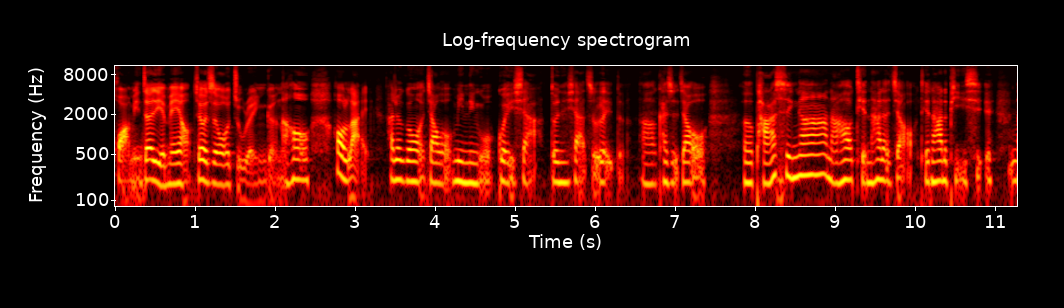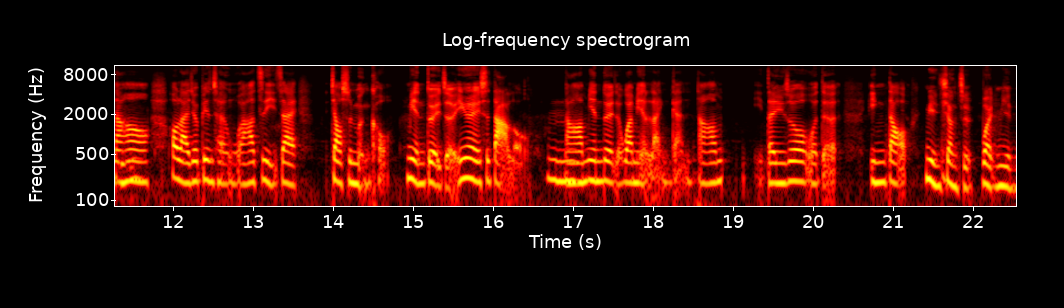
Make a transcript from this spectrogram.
画面，这也没有，就只有我主人一个。然后后来他就跟我叫我命令我跪下、蹲下之类的，然后开始叫我。呃，爬行啊，然后舔他的脚，舔他的皮鞋，嗯、然后后来就变成我要自己在教室门口面对着，因为是大楼，嗯、然后面对着外面的栏杆，然后等于说我的阴道面向着外面，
